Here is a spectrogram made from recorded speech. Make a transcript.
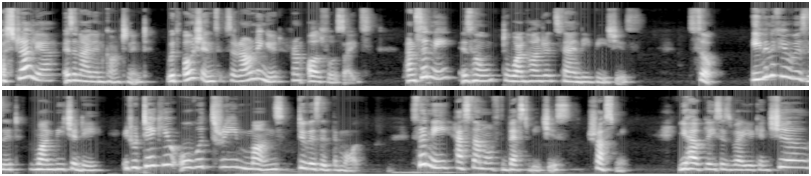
Australia is an island continent with oceans surrounding it from all four sides, and Sydney is home to 100 sandy beaches. So, even if you visit one beach a day, it would take you over three months to visit them all. Sydney has some of the best beaches, trust me. You have places where you can chill,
